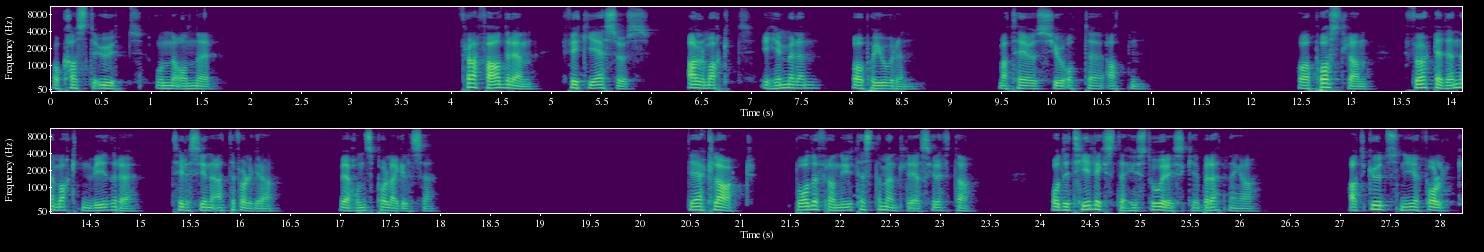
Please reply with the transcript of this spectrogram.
og kaste ut onde ånder. Fra Faderen fikk Jesus all makt i himmelen og på jorden. Matteus 28, 18. Og apostlene førte denne makten videre til sine etterfølgere ved håndspåleggelse. Det er klart, både fra nytestamentlige skrifter og de tidligste historiske beretninger, at Guds nye folk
